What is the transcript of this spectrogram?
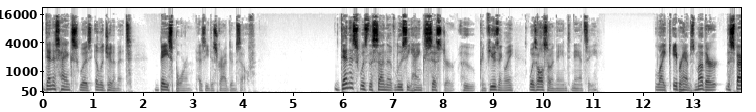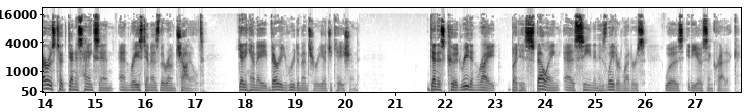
Dennis Hanks was illegitimate, baseborn, as he described himself. Dennis was the son of Lucy Hanks' sister, who, confusingly, was also named Nancy. Like Abraham's mother, the Sparrows took Dennis Hanks in and raised him as their own child, getting him a very rudimentary education. Dennis could read and write, but his spelling, as seen in his later letters, was idiosyncratic.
